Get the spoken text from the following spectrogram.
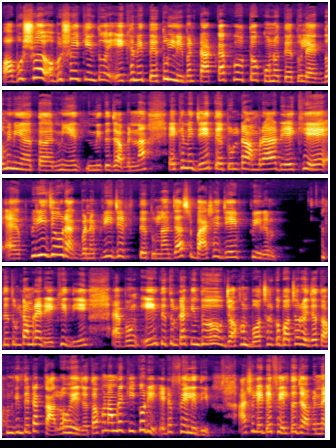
অবশ্যই অবশ্যই কিন্তু এখানে তেঁতুল নেবেন, টাটকা তো কোনো তেঁতুল একদমই নিয়ে নিয়ে নিতে যাবেন না। এখানে যেই তেঁতুলটা আমরা রেখে ফ্রিজেও রাখবেন না ফ্রিজের তেঁতুল না জাস্ট বাসে যেই ফির- তেঁতুলটা আমরা রেখে দিই এবং এই তেঁতুলটা কিন্তু যখন বছরকে বছর হয়ে যায়, তখন কিন্তু এটা কালো হয়ে যায়। তখন আমরা কি করি? এটা ফেলে দিই। আসলে এটা ফেলতে যাবেন না।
